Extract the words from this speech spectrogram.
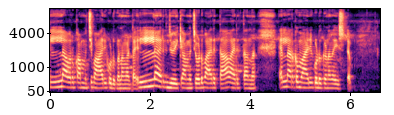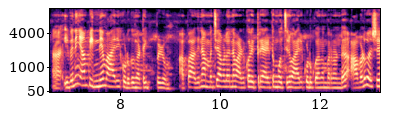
എല്ലാവർക്കും അമ്മച്ചി വാരി കൊടുക്കണം കേട്ടോ. എല്ലാവരും ചോദിക്കും അമ്മച്ചിയോട് വാരിത്താ വാരിത്താന്ന്. എല്ലാവർക്കും വാരി കൊടുക്കണതാണ് ഇഷ്ടം. ഇവന് ഞാൻ പിന്നെയും വാരി കൊടുക്കും കേട്ടോ ഇപ്പോഴും. അപ്പോൾ അതിന് അമ്മച്ചി അവൾ തന്നെ വഴക്കുറ ഇത്രയായിട്ടും കൊച്ചിന് വാരി കൊടുക്കുകയെന്നും പറഞ്ഞുകൊണ്ട് അവൾ പക്ഷേ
